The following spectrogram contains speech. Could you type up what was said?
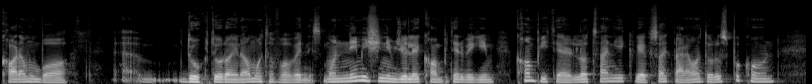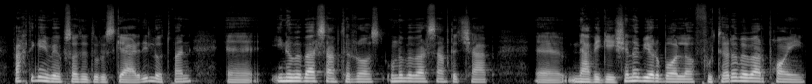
کارمون با دکتر و اینا متفاوت نیست. ما نمیشینیم جلوی کامپیوتر بگیم کامپیوتر لطفا یک وبسایت برای ما درست بکن. وقتی که این وبسایت درست کردی لطفا اینو ببر سمت راست اونو ببر سمت چپ. navigation رو بیار بالا footer رو ببر پایین.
